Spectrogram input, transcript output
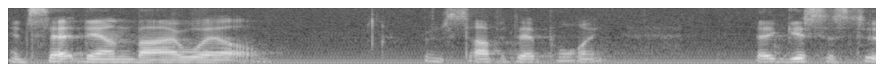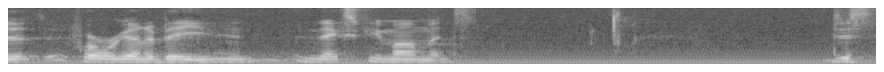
and sat down by a well. We're going to stop at that point. That gets us to where we're going to be in the next few moments. Just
